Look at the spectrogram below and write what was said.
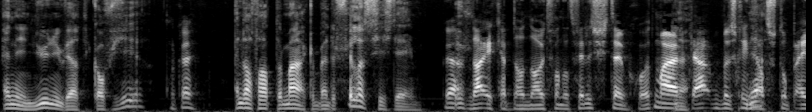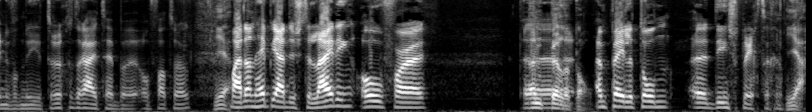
En in juni werd ik officier. Oké. En dat had te maken met het fillersysteem. Ja, Dus- nou, ik heb nog nooit van dat fillersysteem gehoord. Maar Nee. ja, misschien Ja. dat ze het op een of andere manier teruggedraaid hebben of wat dan ook. Ja. Maar dan heb jij dus de leiding over... eh, Een peloton. Een peloton eh dienstplichtige. Ja,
